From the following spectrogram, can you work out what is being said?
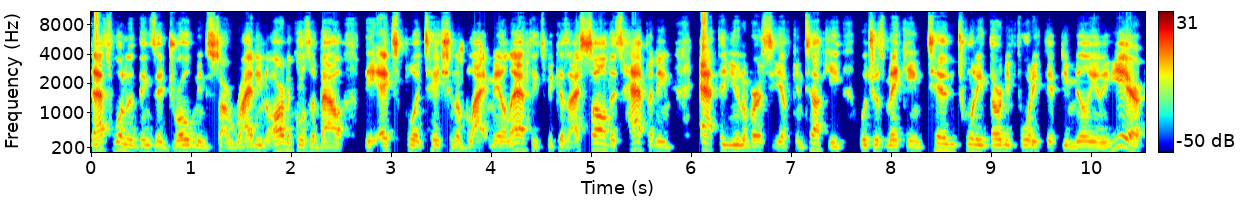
That's one of the things that drove me to start writing articles about the exploitation of black male athletes because I saw this happening at the University of Kentucky, which was making 10, 20, 30, 40, 50 million a year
